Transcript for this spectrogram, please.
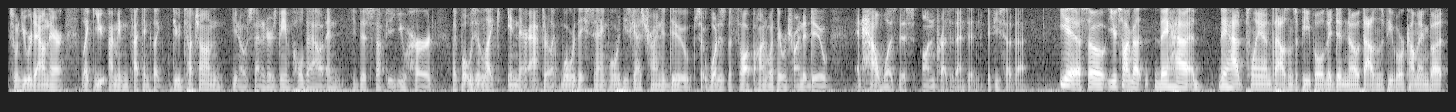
So when you were down there, like you, I mean, I think like, dude, touch on you know senators being pulled out and this stuff that you heard. Like, what was it like in there after? Like, what were they saying? What were these guys trying to do? So, what is the thought behind what they were trying to do, and how was this unprecedented? If you said that. Yeah, so you're talking about they had they had planned thousands of people. They did know thousands of people were coming, but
